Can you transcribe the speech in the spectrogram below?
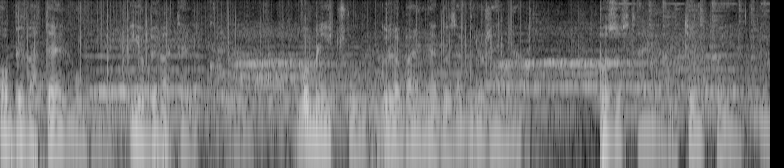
Obywatelu i obywatelko, w obliczu globalnego zagrożenia pozostaje nam tylko jedno.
